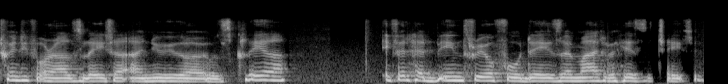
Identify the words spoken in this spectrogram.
24 hours later, I knew I was clear. If it had been three or four days, I might have hesitated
